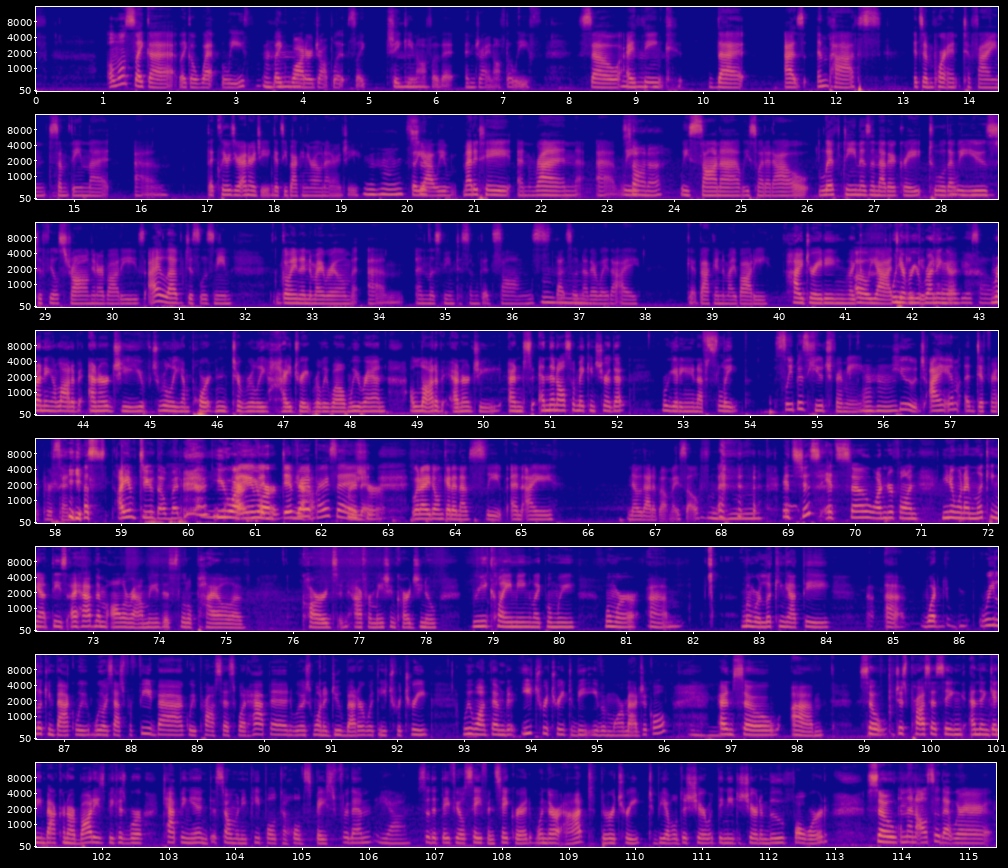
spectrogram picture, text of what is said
almost like a like a wet leaf like water droplets like shaking off of it and drying off the leaf. So i think that as empaths it's important to find something that um, that clears your energy and gets you back in your own energy. Mm-hmm. so, yeah we meditate and run uh, we sauna we sauna, we sweat it out. Lifting is another great tool that we use to feel strong in our bodies. I love just listening, going into my room um, and listening to some good songs. That's another way that I get back into my body. hydrating like Oh yeah, whenever you're running a running a lot of energy it's really important to really hydrate really well we ran a lot of energy and and then also making sure that we're getting enough sleep Sleep is huge for me. Huge. I am a different person. yes i am too though but you are I am you a are different yeah, person for sure when I don't get enough sleep, and I know that about myself. It's just it's so wonderful and you know when I'm looking at these I have them all around me this little pile of cards and affirmation cards you know reclaiming like when we when we're um when we're looking at the uh what re-looking back we, we always ask for feedback we process what happened we always want to do better with each retreat we want them to each retreat to be even more magical mm-hmm. and so um so just processing and then getting back in our bodies because we're tapping into so many people to hold space for them. Yeah. So that they feel safe and sacred when they're at the retreat to be able to share what they need to share to move forward. So And then also that we're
